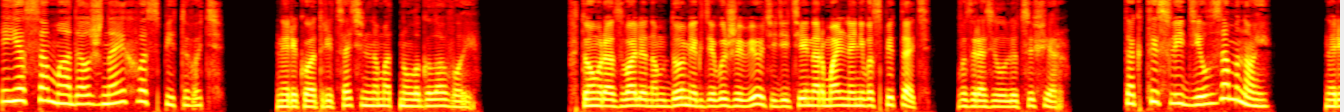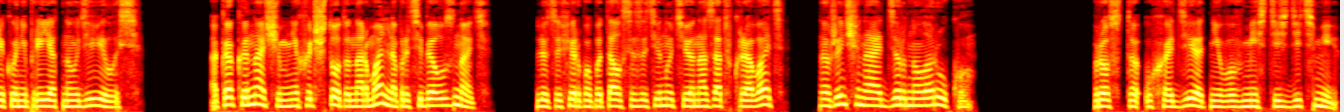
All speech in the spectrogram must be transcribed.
и я сама должна их воспитывать». Нарико отрицательно мотнула головой. «В том разваленном доме, где вы живете, детей нормально не воспитать», — возразил Люцифер. «Так ты следил за мной?» Нарико неприятно удивилась. «А как иначе мне хоть что-то нормально про тебя узнать?» Люцифер попытался затянуть ее назад в кровать, но женщина отдернула руку. «Просто уходи от него вместе с детьми».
